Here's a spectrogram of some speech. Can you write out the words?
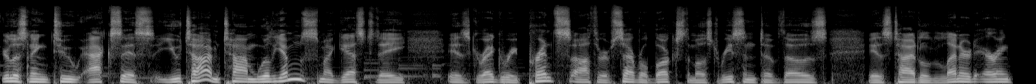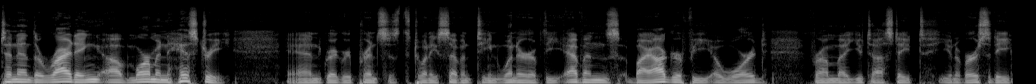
You're listening to Access Utah. I'm Tom Williams. My guest today is Gregory Prince, author of several books. The most recent of those is titled Leonard Arrington and the Writing of Mormon History. And Gregory Prince is the 2017 winner of the Evans Biography Award from uh, Utah State University.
